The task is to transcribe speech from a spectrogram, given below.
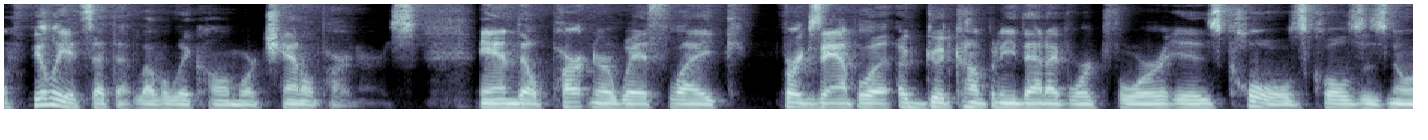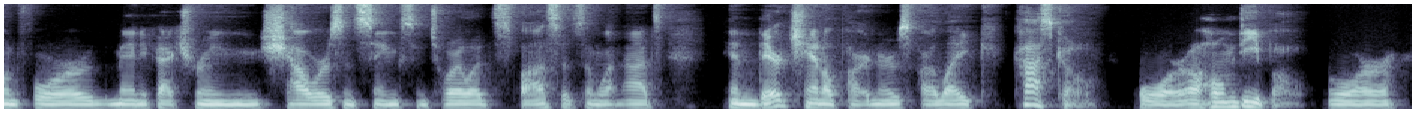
affiliates at that level; they call them more channel partners, and they'll partner with like. For example, a, a good company that I've worked for is Kohler. Kohler is known for manufacturing showers and sinks and toilets, faucets and whatnot. And their channel partners are like Costco or a Home Depot or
